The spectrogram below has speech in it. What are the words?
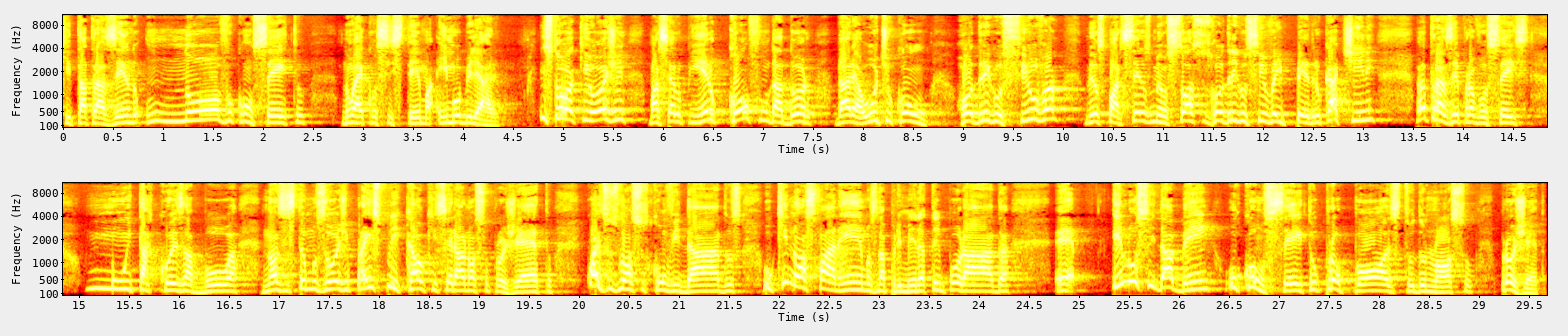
que está trazendo um novo conceito no ecossistema imobiliário. Estou aqui hoje, Marcelo Pinheiro, cofundador da Área Útil, com Rodrigo Silva, meus parceiros, meus sócios, Rodrigo Silva e Pedro Catini, para trazer para vocês muita coisa boa. Nós estamos hoje para explicar o que será nosso projeto, quais os nossos convidados, o que nós faremos na primeira temporada, é, elucidar bem o conceito, o propósito do nosso projeto.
